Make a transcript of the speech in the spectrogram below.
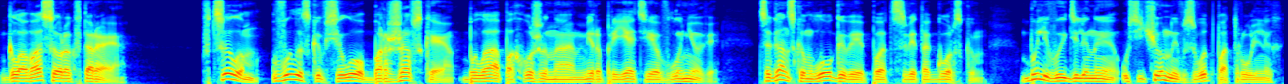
Глава 42. В целом, вылазка в село Боржавское была похожа на мероприятие в Луневе, цыганском логове под Светогорском. Были выделены усеченный взвод патрульных,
